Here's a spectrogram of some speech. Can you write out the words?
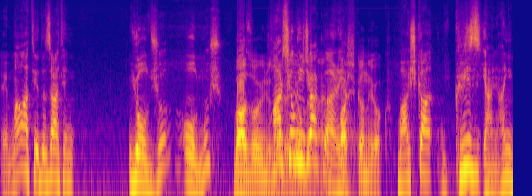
E, Malatya'da zaten yolcu olmuş. Bazı oyuncular Parçalayacaklar yani. Başkanı yok. başka kriz yani hani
